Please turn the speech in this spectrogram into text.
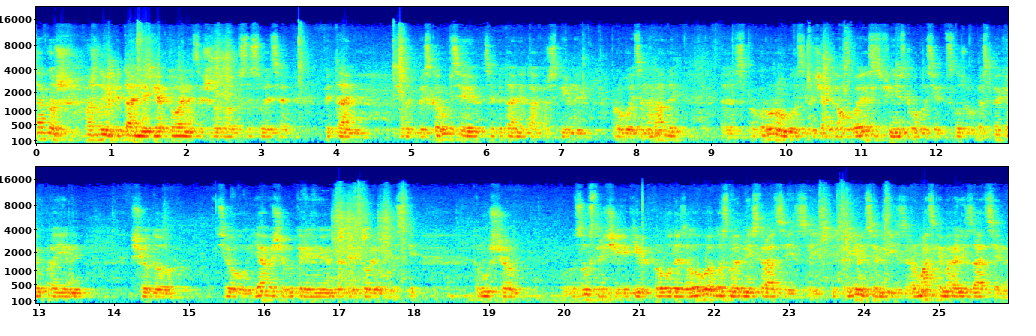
Також важливі питання, які актуальні, це щодо стосується питань боротьби з корупцією. Це питання також спільне проводяться наради е, з прокурором області, начальником ОВС Чернігівської області, Служби безпеки України щодо цього явища викорінення на території області. Тому що зустрічі, які проводить з головою обласної адміністрації, з, підприємцями, із громадськими організаціями,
